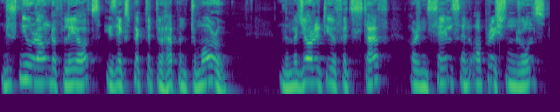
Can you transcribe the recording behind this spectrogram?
This new round of layoffs is expected to happen tomorrow. The majority of its staff are in sales and operation roles,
